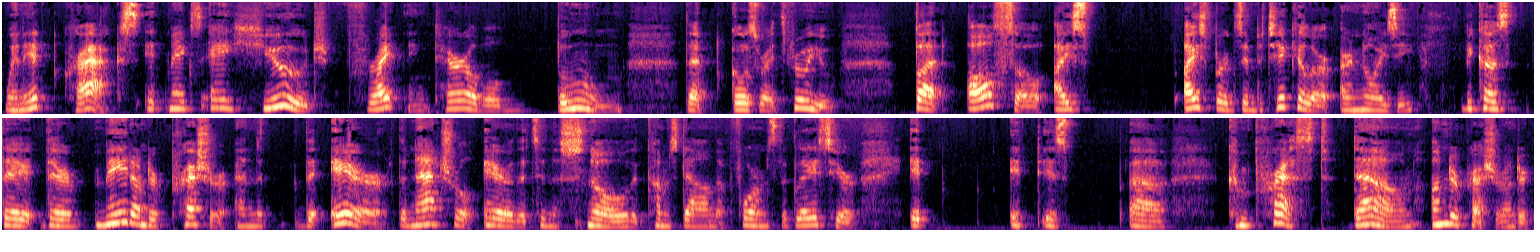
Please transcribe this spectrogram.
When it cracks, it makes a huge, frightening, terrible boom that goes right through you. But also, ice, icebergs in particular are noisy because they, they're made under pressure and the, the air, the natural air that's in the snow that comes down that forms the glacier, it, it is uh, compressed down under pressure, under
